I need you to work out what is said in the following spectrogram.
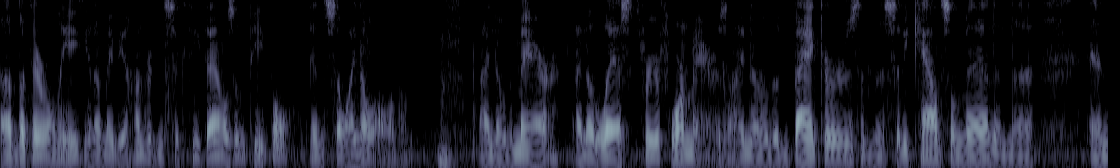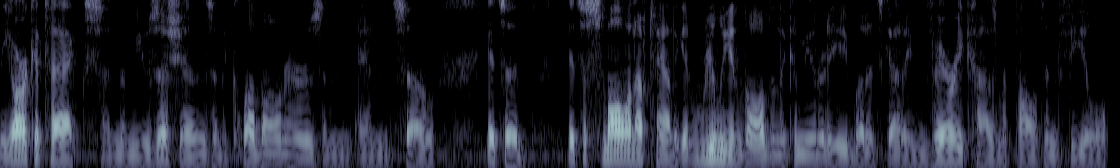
Uh, but there are only you know maybe 160,000 people, and so I know all of them. I know the mayor. I know the last three or four mayors. I know the bankers and the city councilmen and the and the architects and the musicians and the club owners and and so it's a it's a small enough town to get really involved in the community, but it's got a very cosmopolitan feel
